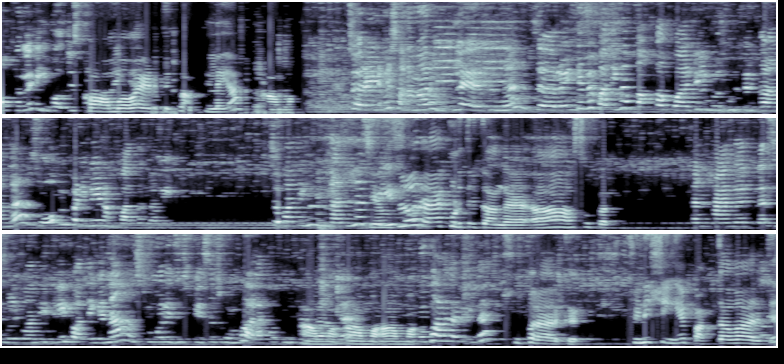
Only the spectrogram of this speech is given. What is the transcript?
ஆஃபர்ல நீங்க பர்ச்சேஸ் காம்போவா எடுத்துக்கலாம் இல்லையா? ஆமா. சோ ரெண்டுமே சொன்ன மாதிரி உட்ல இருக்குங்க. So, ரெண்டுமே பாத்தீங்கன்னா பக்கா குவாலிட்டி உங்களுக்கு கொடுத்துருக்காங்க. சோ ஓபன் பண்ணியே நம்ம பாத்துக்கலாம் சோ பாத்தீங்கன்னா நல்ல ஸ்பேஸ் எவ்வளோ ரேக் கொடுத்துருக்காங்க? ஆ சூப்பர் சூப்பரா இருக்கு. ஃபினிஷிங்கே பக்காவா இருக்கு.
